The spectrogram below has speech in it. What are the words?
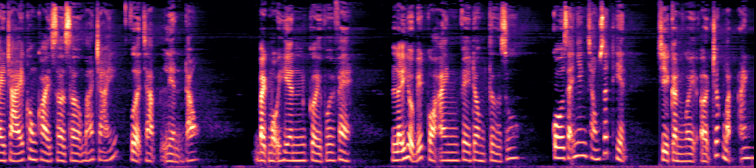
Tay trái không khỏi sờ sờ má trái, vừa chạm liền đau. Bạch Mộ Hiền cười vui vẻ. Lấy hiểu biết của anh về đồng tử du, cô sẽ nhanh chóng xuất hiện. Chỉ cần người ở trước mặt anh,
